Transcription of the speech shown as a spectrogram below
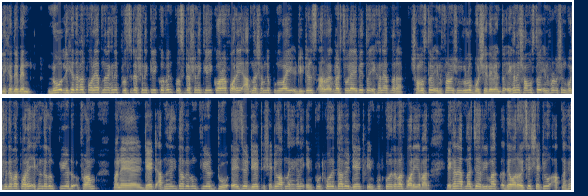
লিখে দেবেন। নো লিখে দেওয়ার পরে আপনারা এখানে প্রসিড অপশনে ক্লিক করবেন। প্রসিড অপশনে ক্লিক করার পরে আপনার সামনে পুনরায় ডিটেলস আরও একবার চলে আসবে। তো এখানে আপনারা সমস্ত ইনফরমেশনগুলো বসিয়ে দেবেন। তো এখানে সমস্ত ইনফরমেশন বসিয়ে দেওয়ার পরে এখানে দেখুন পিরিয়ড ফ্রম মানে ডেট আপনাকে দিতে হবে এবং পিরিয়ড টু এই যে ডেট সেটিও আপনাকে এখানে ইনপুট করে দিতে হবে। ডেট ইনপুট করে দেওয়ার পরে এবার এখানে আপনার যে রিমার্ক দেওয়া রয়েছে, সেটিও আপনাকে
